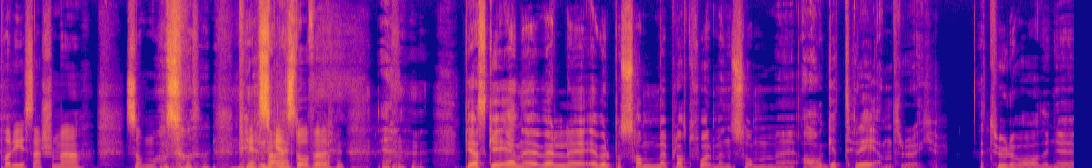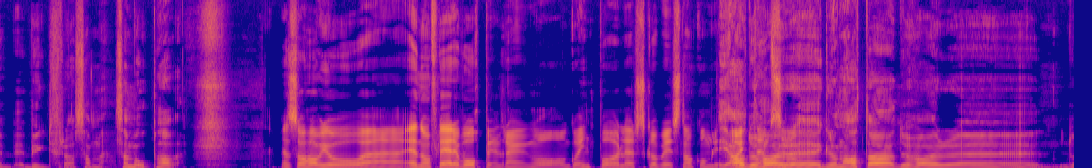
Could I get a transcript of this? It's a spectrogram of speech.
Paris Saint-Germain, som også PSG Nei. står for. PSG1 er vel, er vel på samme plattformen som eh, AG3-en, tror jeg. Jeg tror det var den er bygd fra samme, samme opphavet. Men så har vi jo eh, Er det noen flere våpen vi trenger å gå inn på, eller skal vi snakke om litt Ja, du har og- eh, granater, du har eh, du,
